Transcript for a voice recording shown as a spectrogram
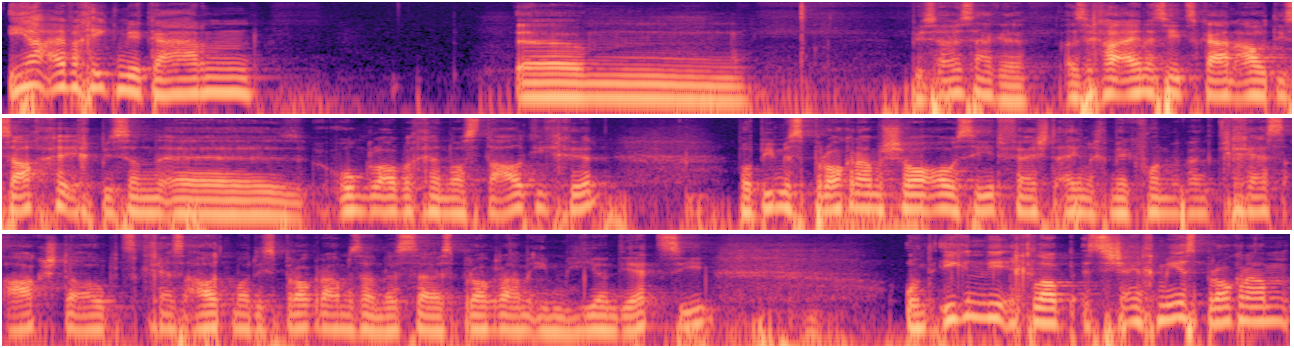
Ich habe einfach irgendwie gern ähm, wie soll ich sagen? Also ich habe einerseits gerne alte Sachen, ich bin so ein äh, unglaublicher Nostalgiker, wobei mir das Programm schon auch sehr fest eigentlich mir gefunden, wir wollen kein angestaubtes, kein altmodisches Programm, sondern es soll ein Programm im Hier und Jetzt sein. Und irgendwie, ich glaube, es ist eigentlich mehr ein Programm,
